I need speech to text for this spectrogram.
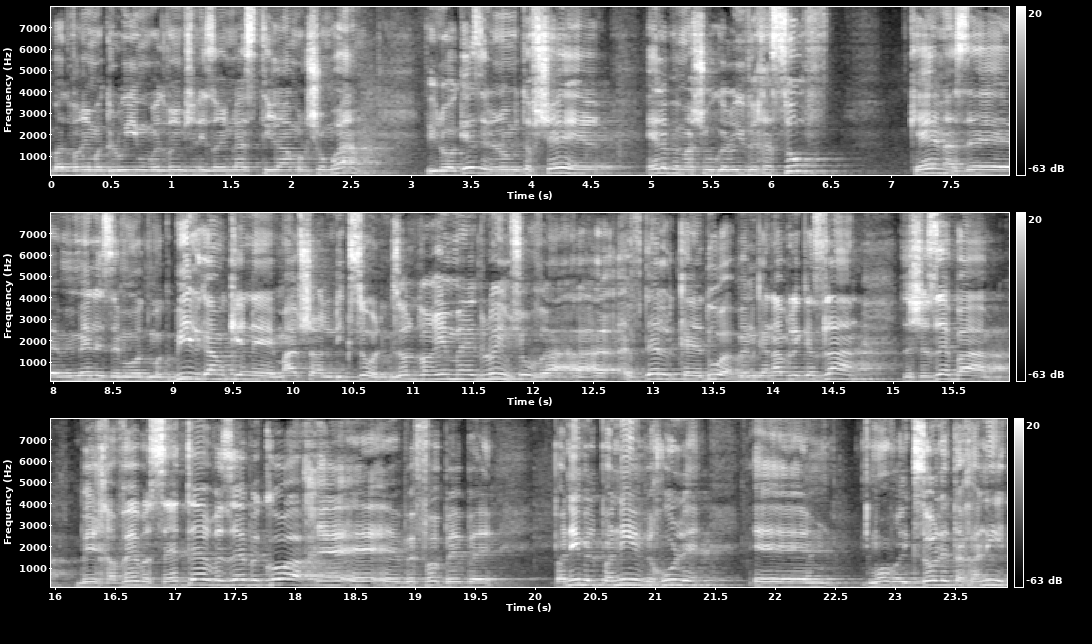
בדברים הגלויים ובדברים שנזהרים להסתירם ולשומרם ואילו הגזל אינו מתאפשר אלא במה שהוא גלוי וחשוף. כן, אז ממילא זה מאוד מגביל גם כן, אה, מה אפשר לגזול? לגזול דברים אה, גלויים, שוב, ההבדל כידוע בין גנב לגזלן זה שזה בא בהיחווה בסתר וזה בכוח, בפנים אל פנים וכולי. אה, כמו ויגזול את החנית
